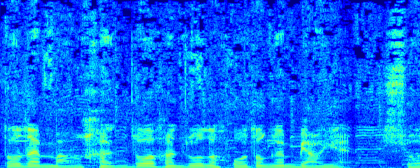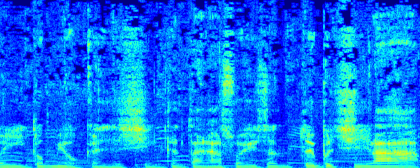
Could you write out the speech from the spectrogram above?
都在忙很多很多的活动跟表演，所以都没有更新，跟大家说一声对不起啦。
